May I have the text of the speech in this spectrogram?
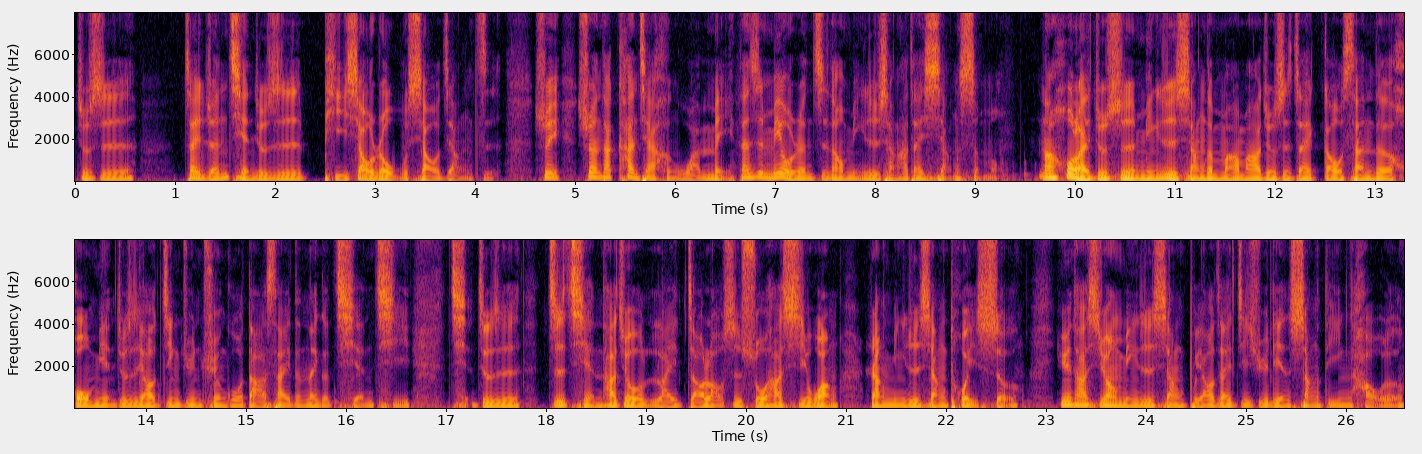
就是在人前就是皮笑肉不笑这样子。所以虽然他看起来很完美，但是没有人知道明日香他在想什么。那后来就是明日香的妈妈，就是在高三的后面，就是要进军全国大赛的那个前期，前就是之前，他就来找老师说，他希望让明日香退社，因为他希望明日香不要再继续练上低音好了。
